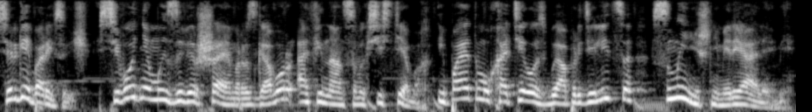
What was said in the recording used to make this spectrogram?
Сергей Борисович, сегодня мы завершаем разговор о финансовых системах, и поэтому хотелось бы определиться с нынешними реалиями.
